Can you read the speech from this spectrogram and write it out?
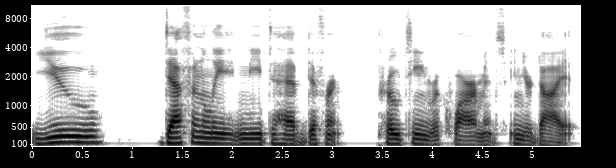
You definitely need to have different protein requirements in your diet,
